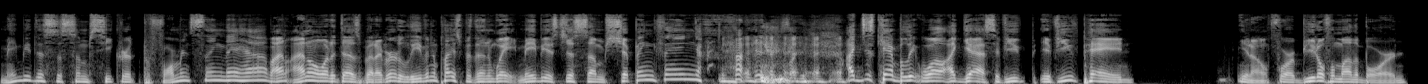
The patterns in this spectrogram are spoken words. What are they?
maybe this is some secret performance thing they have. I don't, I don't know what it does, but I better leave it in place. But then wait, maybe it's just some shipping thing. like, I just can't believe. Well, I guess if you if you've paid, you know, for a beautiful motherboard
